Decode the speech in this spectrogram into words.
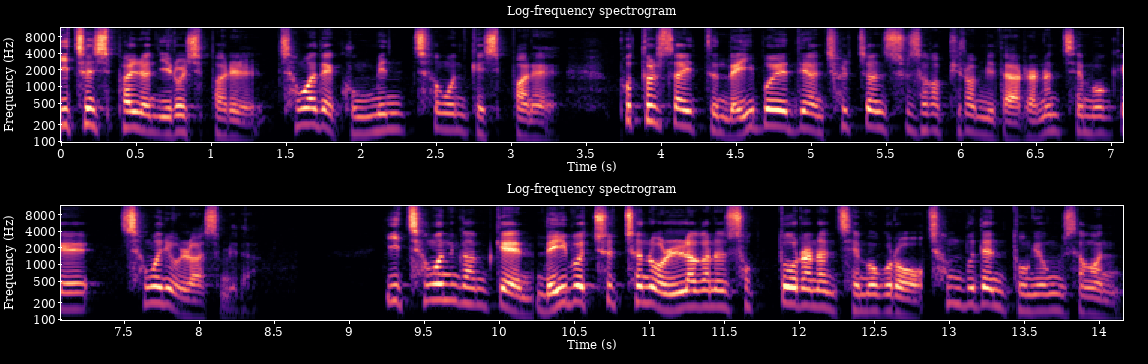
2018년 1월 18일 청와대 국민청원 게시판에 포털사이트 네이버에 대한 철저한 수사가 필요합니다 라는 제목의 청원이 올라왔습니다. 이 청원과 함께 네이버 추천 올라가는 속도라는 제목으로 첨부된 동영상은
